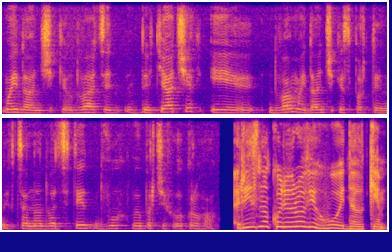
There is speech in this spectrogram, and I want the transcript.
майданчиків, 20 дитячих і 2 майданчики спортивних. Це на 22 виборчих округах. Різнокольорові гойдалки,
